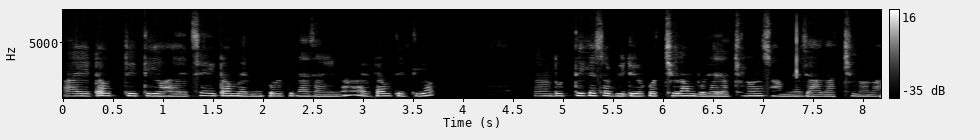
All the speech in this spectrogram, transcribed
আর এটাও তৃতীয় হয়েছে। এটাও মেদিনীপুর কিনা জানি না। এটাও তৃতীয়। কারণ দূর থেকে সব ভিডিও করছিলাম বোঝা যাচ্ছিল না সামনে যাওয়া যাচ্ছিল না।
